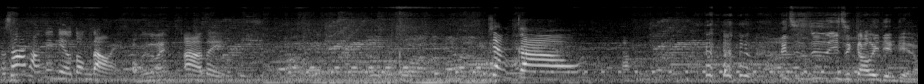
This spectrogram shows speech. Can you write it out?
可是它旁边没有动到哎。好，回来。啊，对。这样高，一直就是一直高一点点哦，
